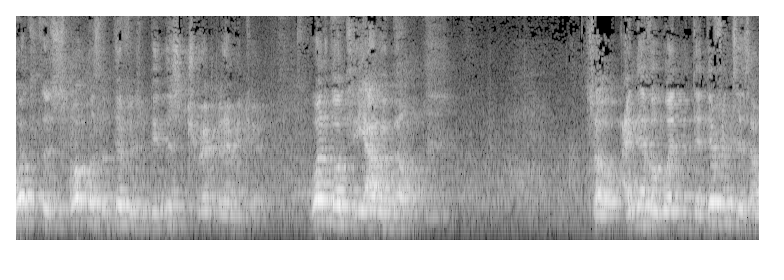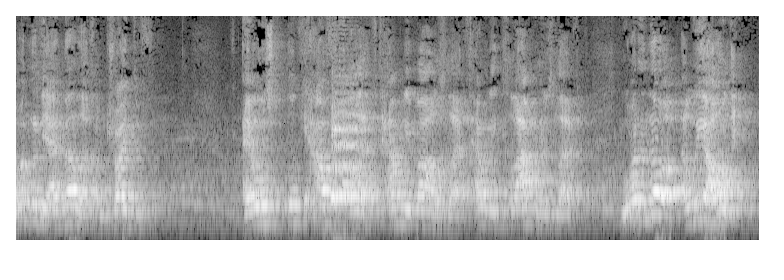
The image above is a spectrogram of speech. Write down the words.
what's this? What was the difference between this trip and every trip? I want to go to the Yam HaMelach. So I never went. The difference is I want to go to the. I'm trying to. I always look how far left, how many miles left, how many kilometers left. You want to know? Are we holding?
